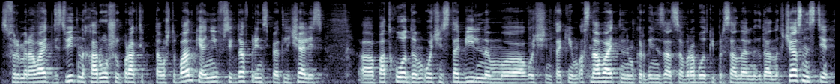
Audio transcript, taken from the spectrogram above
сформировать действительно хорошую практику, потому что банки, они всегда, в принципе, отличались э, подходом очень стабильным, э, очень таким основательным к организации обработки персональных данных. В частности,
